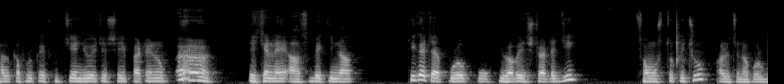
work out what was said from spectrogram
হালকা ফুলকা একটু চেঞ্জ হয়েছে, সেই প্যাটার্নও এখানে আসবে কি না ঠিক আছে? আর পুরো কীভাবে স্ট্র্যাটেজি সমস্ত কিছু আলোচনা করব।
